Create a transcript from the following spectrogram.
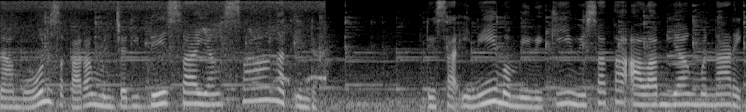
Namun sekarang menjadi desa yang sangat indah. Desa ini memiliki wisata alam yang menarik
